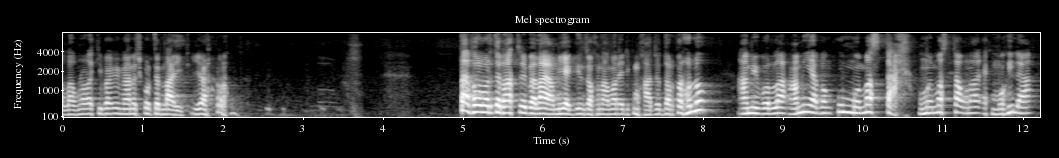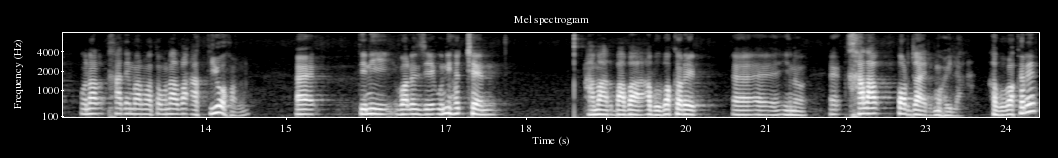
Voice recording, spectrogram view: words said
আল্লাহ ওনারা কীভাবে ম্যানেজ করতেন লাইফ ইয়া তারপর বাড়িতে রাত্রে বেলায় আমি একদিন যখন আমার এরকম হাজর দরকার হলো, আমি বললাম, আমি এবং উম্ম মাস্তাহ। উম্ম মাস্তা ওনার এক মহিলা, ওনার খাদেমার মতো, ওনার বা আত্মীয় হন। তিনি বলেন যে উনি হচ্ছেন আমার বাবা আবু বকরের ইউনো খালা পর্যায়ের মহিলা। আবু বকরের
